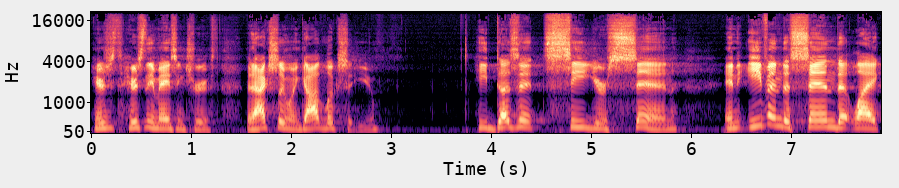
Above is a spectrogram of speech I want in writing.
Here's, here's the amazing truth that actually, when God looks at you, He doesn't see your sin and even the sin that like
